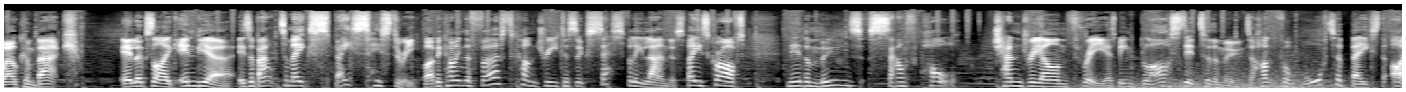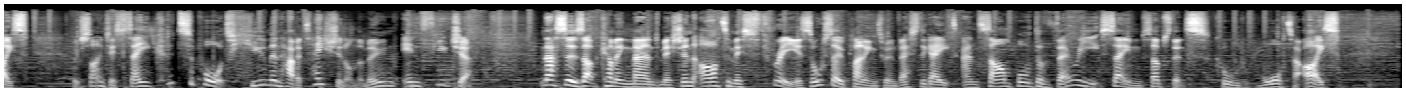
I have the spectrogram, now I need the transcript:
Welcome back. It looks like India is about to make space history by becoming the first country to successfully land a spacecraft near the moon's south pole. Chandrayaan 3 has been blasted to the moon to hunt for water based ice, which scientists say could support human habitation on the moon in future. NASA's upcoming manned mission, Artemis 3, is also planning to investigate and sample the very same substance called water ice.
